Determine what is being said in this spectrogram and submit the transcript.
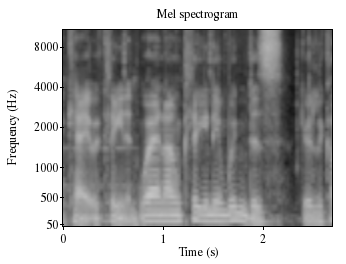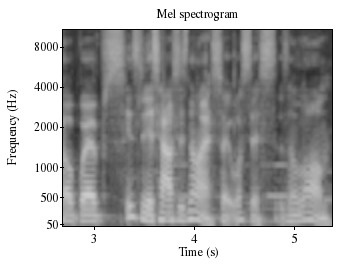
okay, we're cleaning. When I'm cleaning windows, go to the cobwebs. Instantly, this house is nice. Wait, what's this? There's an alarm.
